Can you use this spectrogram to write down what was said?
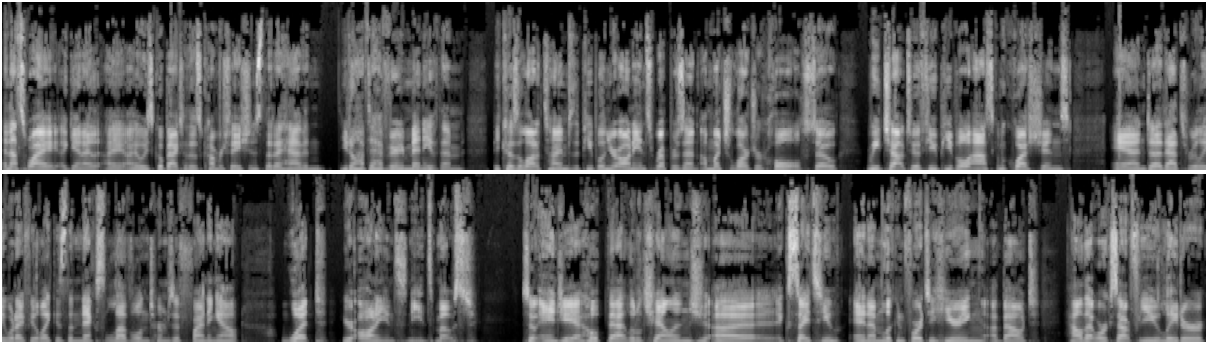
And that's why, again, I, I, always go back to those conversations that I have. And you don't have to have very many of them because a lot of times the people in your audience represent a much larger whole. So reach out to a few people, ask them questions. And uh, that's really what I feel like is the next level in terms of finding out what your audience needs most. So, Angie, I hope that little challenge uh, excites you. And I'm looking forward to hearing about how that works out for you later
